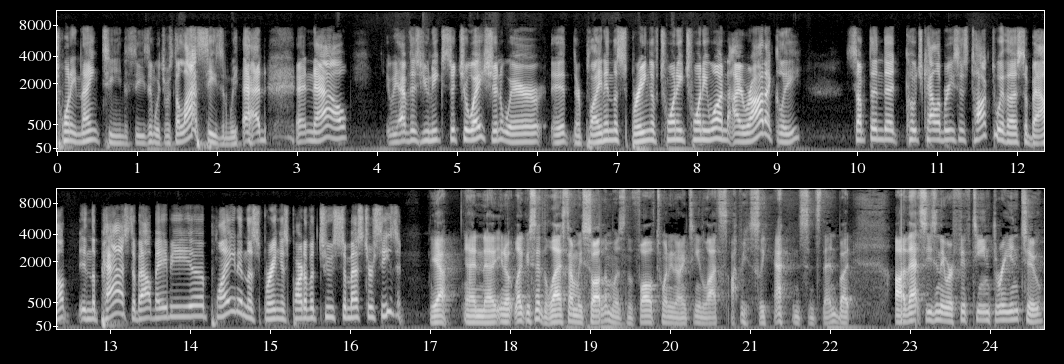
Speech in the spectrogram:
2019 season, which was the last season we had. And now we have this unique situation where it, they're playing in the spring of 2021. Ironically, something that Coach Calabrese has talked with us about in the past about maybe uh, playing in the spring as part of a two semester season. Yeah, and uh, you know, like I said, the last time we saw them was in the fall of 2019. Lots obviously happened since then, but uh, that season they were 15 3 and 2,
